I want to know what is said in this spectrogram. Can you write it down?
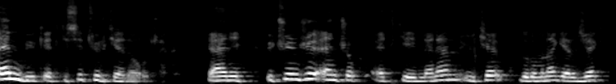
en büyük etkisi Türkiye'de olacak. Yani üçüncü en çok etkilenen ülke durumuna gelecek.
